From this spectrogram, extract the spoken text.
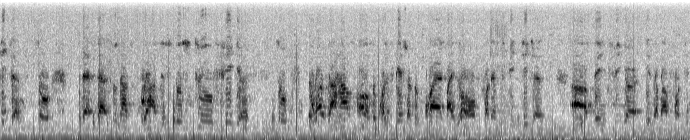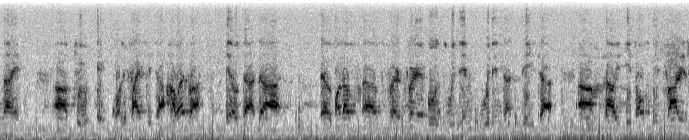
teachers. So that, that so that we have this, those two figures. So the ones that have all of the qualifications required by law for them to be teachers uh, to a teacher. However, you know, there, there are uh, other uh, variables within within that data. Um, now, it, it, also, it varies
